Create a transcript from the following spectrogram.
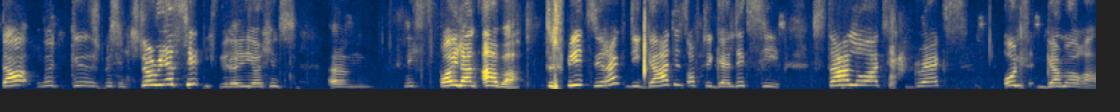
Da wird ein bisschen Story erzählt. Ich will die euch ins, ähm, nicht spoilern, aber du spielst direkt die Guardians of the Galaxy. Star-Lord, Drax und Gamora.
